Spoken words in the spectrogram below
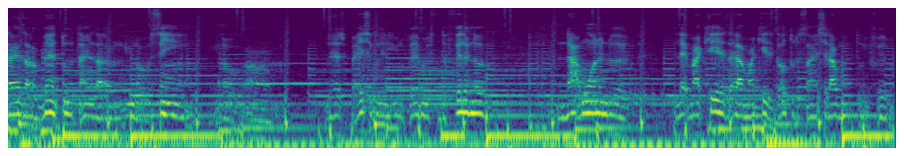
things that I've been through, things that I've, you know, seen, you know, um, just basically, you feel me, the feeling of not wanting to let my kids or have my kids go through the same shit I went through, you feel me?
